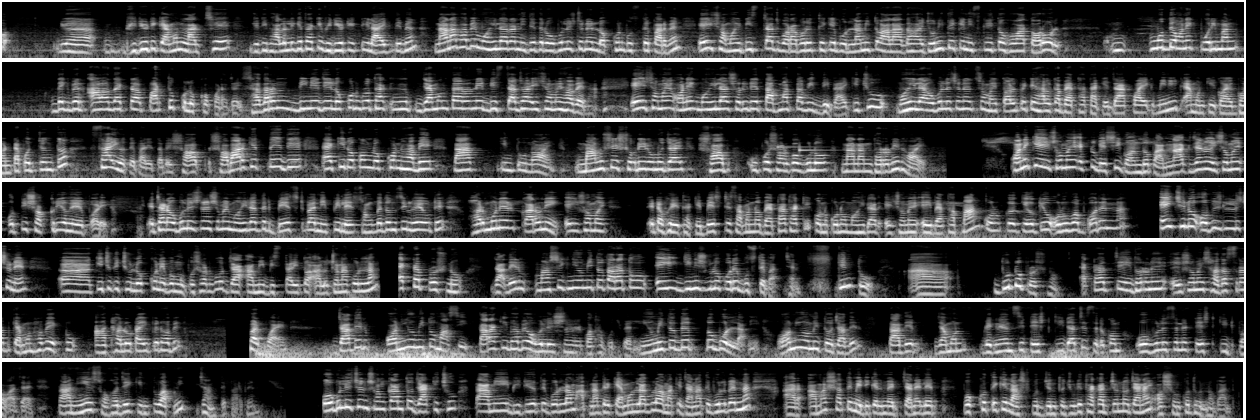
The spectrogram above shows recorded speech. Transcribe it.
ভিডিওটি কেমন লাগছে? যদি ভালো লেগে থাকে, ভিডিওটি একটি লাইক দেবেন। নানাভাবে মহিলারা নিজেদের ওভুলেশনের লক্ষণ বুঝতে পারবেন। এই সময় ডিসচার্জ বরাবরের থেকে বললামই তো আলাদা হয়। জনি থেকে নিষ্কৃত হওয়া তরল মধ্যে অনেক পরিমাণ দেখবেন আলাদা একটা পার্থক্য লক্ষ্য করা যায়। সাধারণ দিনে যে লক্ষণগুলো থাক, যেমন ধরনের ডিসচার্জ হয়, এই সময় হবে না। এই সময় অনেক মহিলার শরীরে তাপমাত্রা বৃদ্ধি পায়। কিছু মহিলা ওভুলেশনের সময় তলপেটে হালকা ব্যথা থাকে, যা কয়েক মিনিট, এমনকি কয়েক ঘণ্টা পর্যন্ত স্থায়ী হতে পারে। তবে সব, সবার ক্ষেত্রে যে একই রকম লক্ষণ হবে, তা কিন্তু নয়। মানুষের শরীর অনুযায়ী সব উপসর্গগুলো নানান ধরনের হয়। অনেকে এই সময় একটু বেশি গন্ধ পান। নাক যেন এই সময় অতি সক্রিয় হয়ে পড়ে। এছাড়া ওভুলেশনের সময় মহিলাদের বেস্ট বা নিপিলে সংবেদনশীল হয়ে ওঠে। হরমোনের কারণে এই সময় এটা হয়ে থাকে। বেস্টে সামান্য ব্যথা থাকে। কোনো কোনো মহিলার এই সময় এই ব্যথা পান। কেউ কেউ অনুভব করেন না। এই ছিল আহ, কিছু কিছু লক্ষণ এবং উপসর্গ যা আমি বিস্তারিত আলোচনা করলাম। একটা প্রশ্ন যাদের মাসিক নিয়মিত তারা তো এই জিনিসগুলো করে বুঝতে পারছেন। কিন্তু দুটো প্রশ্ন। একটা হচ্ছে এই ধরনের, এই সময় সাদা স্রাব কেমন হবে? একটু আঠালো টাইপের হবে। নাম্বার পয়েন্ট যাদের অনিয়মিত মাসিক, তারা কীভাবে ওভুলেশনের কথা বুঝবেন? নিয়মিতদের তো বললামই, অনিয়মিত যাদের, তাদের যেমন প্রেগনেন্সি টেস্ট কিট আছে, সেরকম ওভুলেশনের টেস্ট কিট পাওয়া যায়। তা নিয়ে সহজেই কিন্তু আপনি জানতে পারবেন। ওভুলেশন সংক্রান্ত যা কিছু, তা আমি এই ভিডিওতে বললাম। আপনাদের কেমন লাগল আমাকে জানাতে ভুলবেন না। আর আমার সাথে মেডিকেল মেড চ্যানেলের পক্ষ থেকে লাস্ট পর্যন্ত জুড়ে থাকার জন্য জানাই অসংখ্য ধন্যবাদ।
